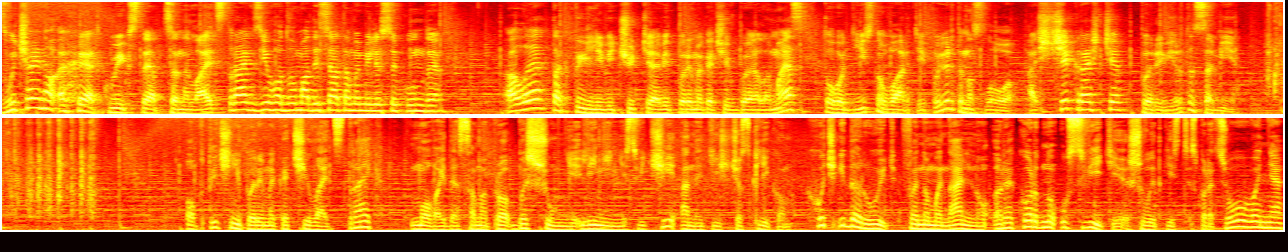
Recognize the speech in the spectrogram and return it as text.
Звичайно, Ahead Quickstep це не Light Strike з його двома десятими мілісекунди, але тактильні відчуття від перемикачів BLMS того дійсно варті, повірте на слово. А ще краще перевірте самі. Оптичні перемикачі Light Strike мова йде саме про безшумні лінійні свічі, а не ті, що з кліком, хоч і дарують феноменальну, рекордну у світі швидкість спрацьовування,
